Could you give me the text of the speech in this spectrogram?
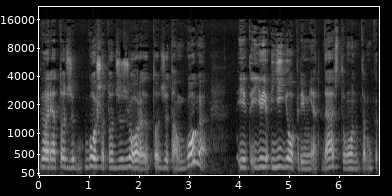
говоря, тот же Гоша, тот же Жора, тот же там Гога, и это ее, ее пример, да, что он там как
